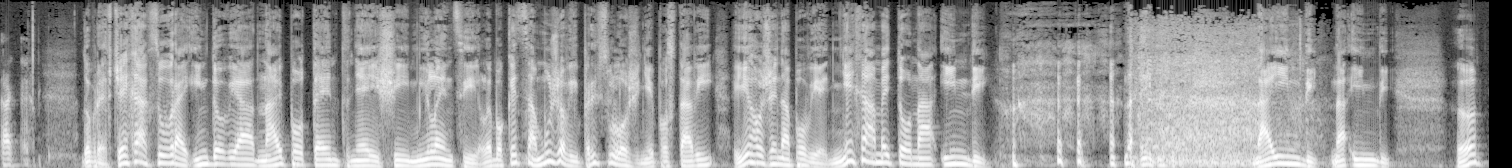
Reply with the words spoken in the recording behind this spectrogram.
Tak. Dobre, v Čechách sú vraj Indovia najpotentnejší milenci, lebo keď sa mužovi pri súloži nepostaví, jeho žena povie, necháme to na Indy. na Indy. Na Indy, na Indy. No?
